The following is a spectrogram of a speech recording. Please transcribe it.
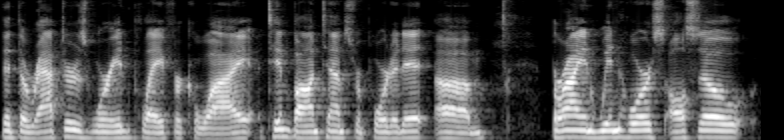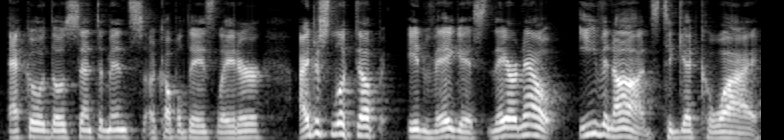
that the Raptors were in play for Kawhi. Tim Bontemps reported it. Um, Brian Windhorst also echoed those sentiments a couple days later. I just looked up in Vegas. They are now even odds to get Kawhi.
